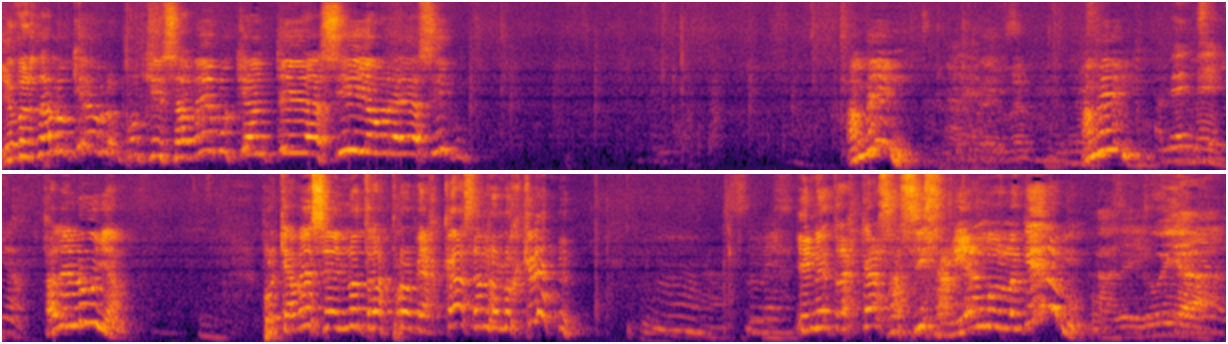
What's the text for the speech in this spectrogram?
Y es verdad lo que hablan, porque sabemos que antes era así y ahora es así. Amén. Amén. Amén, Señor. Aleluya. Porque a veces en nuestras propias casas no nos creen. Y en nuestras casas sí sabíamos lo que éramos. Aleluya.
